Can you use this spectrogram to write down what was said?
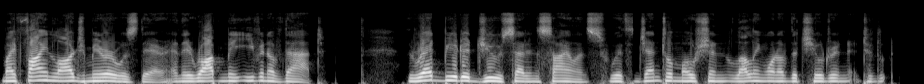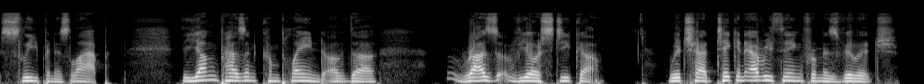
My fine large mirror was there, and they robbed me even of that. The red bearded Jew sat in silence, with gentle motion lulling one of the children to sleep in his lap. The young peasant complained of the Razvyorstka, which had taken everything from his village.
